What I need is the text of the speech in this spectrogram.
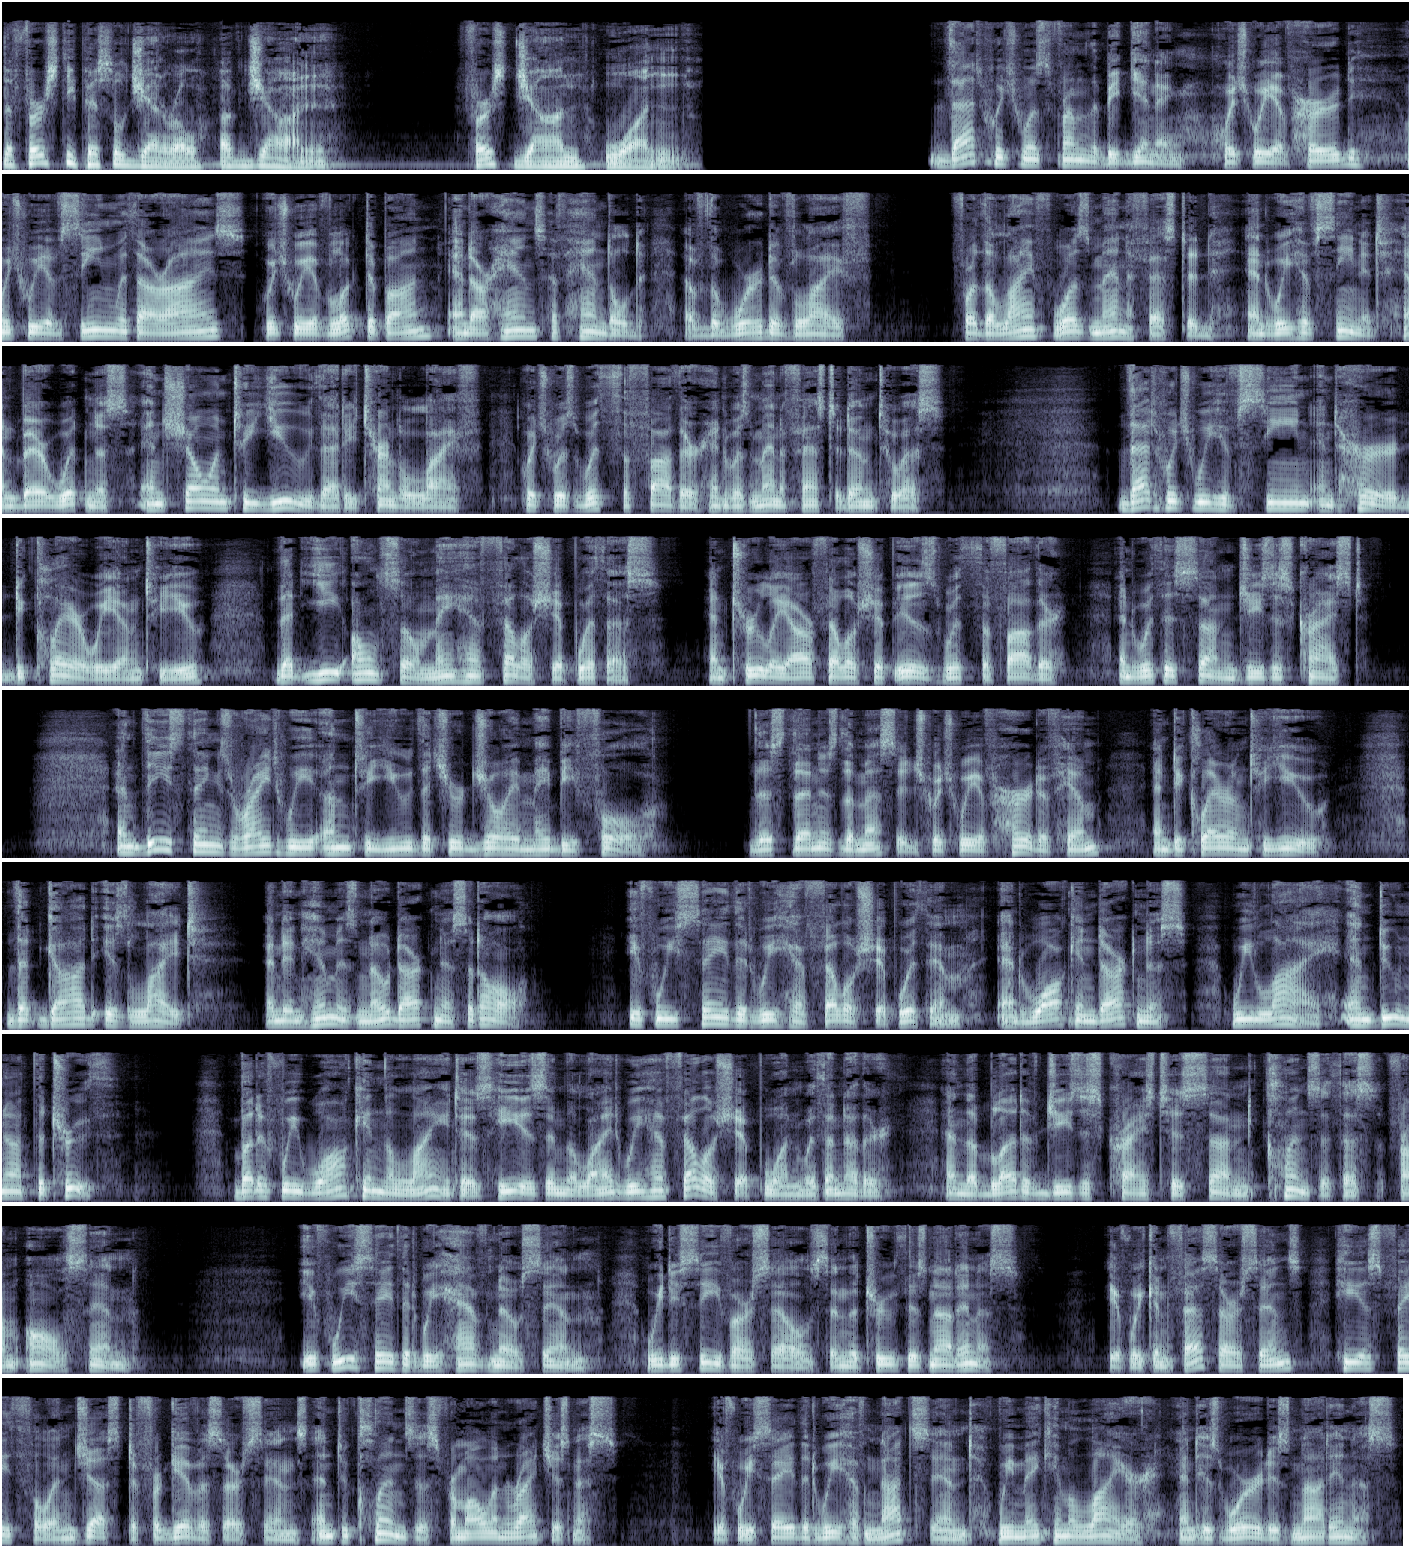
The First Epistle General of John. 1 John 1. That which was from the beginning, which we have heard, which we have seen with our eyes, which we have looked upon, and our hands have handled, of the word of life. For the life was manifested, and we have seen it, and bear witness, and show unto you that eternal life, which was with the Father, and was manifested unto us. That which we have seen and heard declare we unto you, that ye also may have fellowship with us. And truly our fellowship is with the Father, and with his Son Jesus Christ. And these things write we unto you, that your joy may be full. This then is the message which we have heard of him, and declare unto you, that God is light, and in him is no darkness at all. If we say that we have fellowship with him, and walk in darkness, we lie, and do not the truth. But if we walk in the light as he is in the light, we have fellowship one with another, and the blood of Jesus Christ his Son cleanseth us from all sin. If we say that we have no sin, we deceive ourselves, and the truth is not in us. If we confess our sins, he is faithful and just to forgive us our sins, and to cleanse us from all unrighteousness. If we say that we have not sinned, we make him a liar, and his word is not in us.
